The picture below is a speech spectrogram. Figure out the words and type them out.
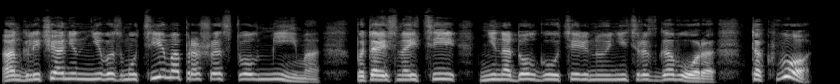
англичанин невозмутимо прошествовал мимо, пытаясь найти ненадолго утерянную нить разговора. Так вот,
